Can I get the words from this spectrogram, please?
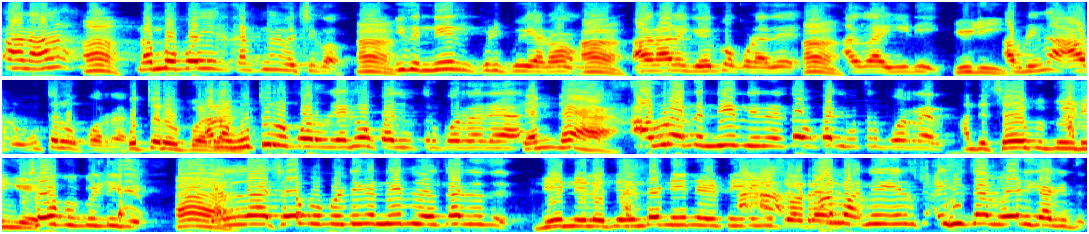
ஆனா நம்ம போய் கட்டணம் வச்சுக்கோ. இது நீர் பிடிப்பு இடம். அதனால இங்க இருக்க கூடாது அதெல்லாம் இடி. இடி. அப்படின்னு உத்தரவு போடுறாரு. உத்தரவு போடுற உத்தரவு போடுறது எங்க உட்காந்து உத்தரவு போடுறாரு? எங்க? அவரு அந்த நீர் நிலையத்தை தான் உட்காந்து உத்தரவு போடுறாரு. அந்த சிவப்பு பில்டிங் சிவப்பு பில்டிங் எல்லா சிவப்பு பில்டிங்கும் நீர் நிலையம் தான் இருக்குது. நீர்நிலத்திலிருந்து நீர்நிலத்தை இடிக்க சொல்ற ஆமா நீ இதுதான் வேடிக்கை ஆகுது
